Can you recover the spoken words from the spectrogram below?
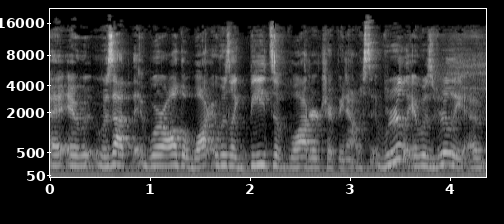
Uh, it was at where all the water. It was like beads of water dripping out. It was really. It was really a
